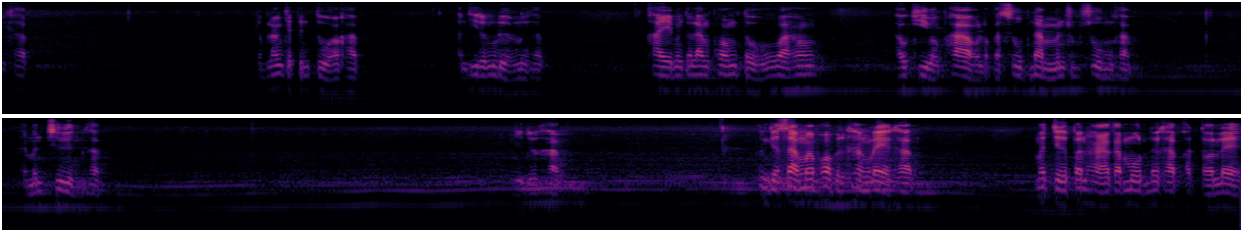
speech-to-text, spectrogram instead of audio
นี่ครับกำลังจะเป็นตัวครับ อันที่เหลืองๆนี่ครับไข่มันกำลังพองโตเพราะว่าเขาเอาขี้มะพร้าวแล้วก็สูบน้ำมันซุ่มๆครับ ให้มันชื้นครับนี่เด้อครับ เพิ่งจะสร้างมาพาะเป็นครั้งแรกครับ มาเจอปัญหากับมดเลยครับขั้นตอนแรก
